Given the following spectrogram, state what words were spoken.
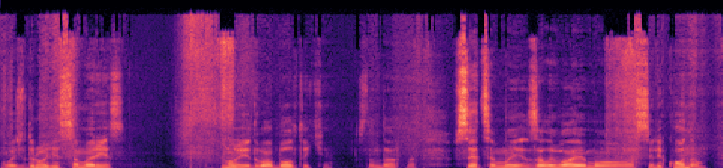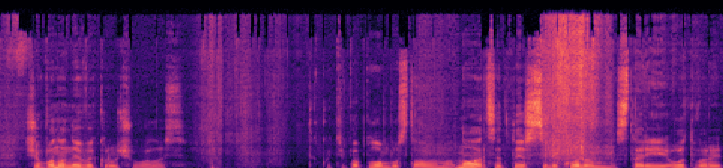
Ось другий саморіз. Ну і два болтики стандартно. Все це ми заливаємо силіконом, щоб воно не викручувалось. Таку, типу пломбу ставимо. Ну, а це теж силіконом старі отвори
